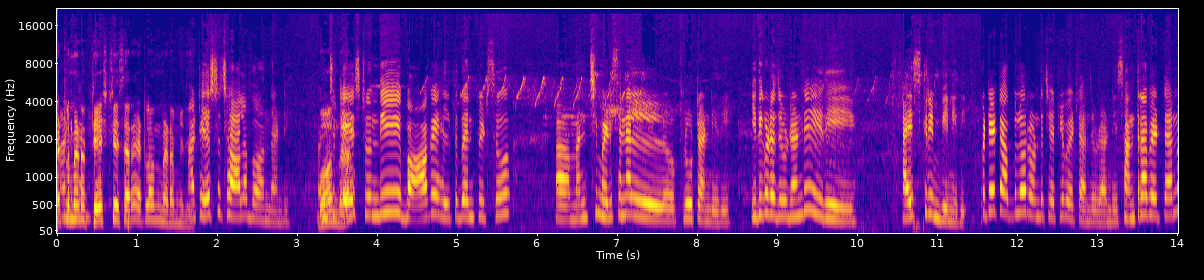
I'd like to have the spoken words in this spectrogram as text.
ఎట్లా మేడం టేస్ట్ చేశారా? ఎట్లా ఉంది మేడం ఇది? ఆ టేస్ట్ చాలా బాగుందండి. మంచి టేస్ట్ ఉంది బాగా హెల్త్ బెనిఫిట్స్ మంచి మెడిసినల్ ఫ్రూట్ అండి ఇది. ఇది కూడా చూడండి ఇది ఐస్ క్రీమ్ బీన్ ఇది. ఒకటే టబ్లో రెండు చెట్లు పెట్టాను చూడండి. సంత్రా పెట్టాను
